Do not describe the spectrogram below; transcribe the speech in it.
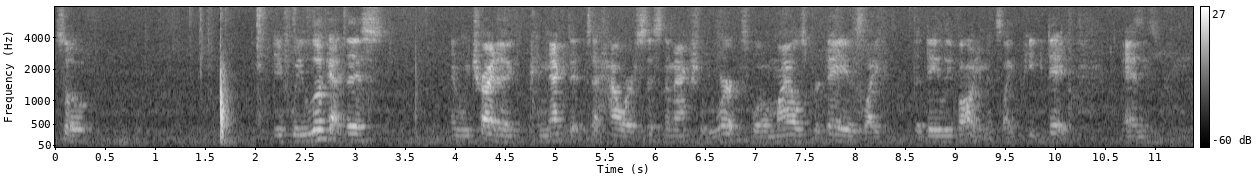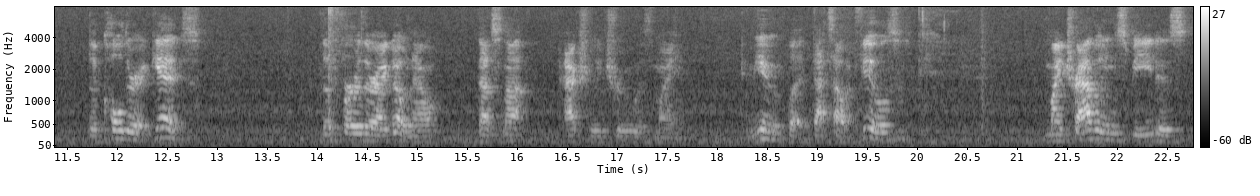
So if we look at this and we try to connect it to how our system actually works, well, miles per day is like the daily volume, it's like peak day. And the colder it gets, the further I go. Now, that's not actually true with my commute, but that's how it feels. My traveling speed is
